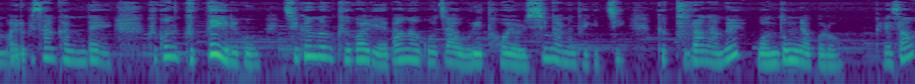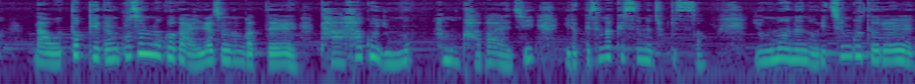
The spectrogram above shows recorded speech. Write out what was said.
막 이렇게 생각하는데, 그건 그때 일이고, 지금은 그걸 예방하고자 우리 더 열심히 하면 되겠지. 그 불안함을 원동력으로. 그래서 나 어떻게든 꾸준 로그가 알려주는 것들 다 하고 육모 한번 가봐야지 이렇게 생각했으면 좋겠어. 육모는 우리 친구들을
